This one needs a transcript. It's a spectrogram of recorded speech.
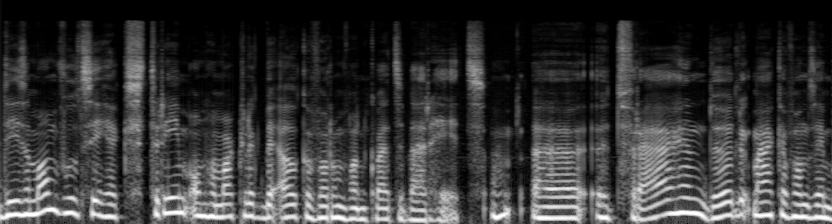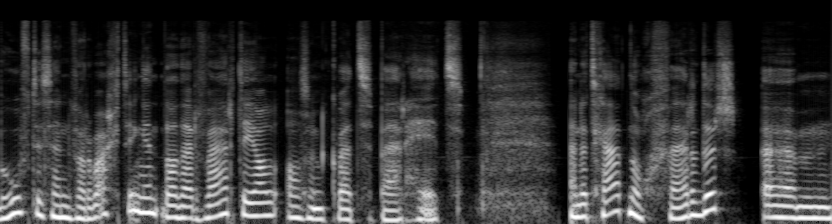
deze man voelt zich extreem ongemakkelijk bij elke vorm van kwetsbaarheid. Eh, het vragen, duidelijk maken van zijn behoeftes en verwachtingen, dat ervaart hij al als een kwetsbaarheid. En het gaat nog verder. Ehm,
